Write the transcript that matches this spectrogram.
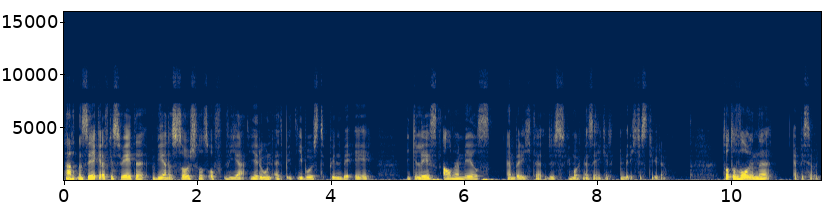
Laat het me zeker even weten via de socials of via jeroen.ptboost.be. Ik lees al mijn mails en berichten, dus je mag mij zeker een berichtje sturen. Tot de volgende episode.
